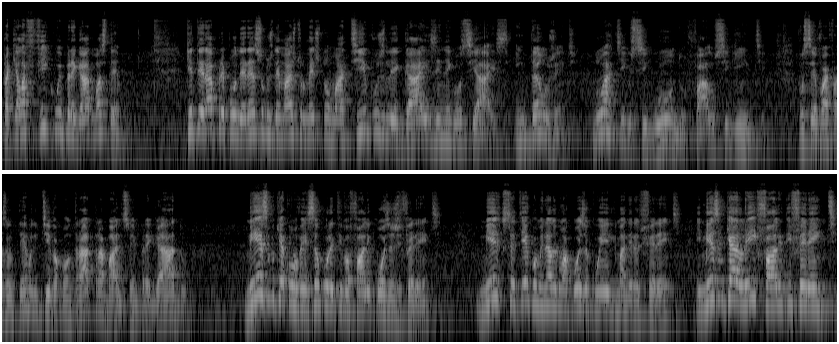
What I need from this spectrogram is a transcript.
para que ela fique o empregado mais tempo que terá preponderância sobre os demais instrumentos normativos, legais e negociais. Então, gente, no artigo 2 fala o seguinte: você vai fazer um termo aditivo a contrato de trabalho do seu empregado, mesmo que a convenção coletiva fale coisas diferentes, mesmo que você tenha combinado alguma coisa com ele de maneira diferente, e mesmo que a lei fale diferente,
